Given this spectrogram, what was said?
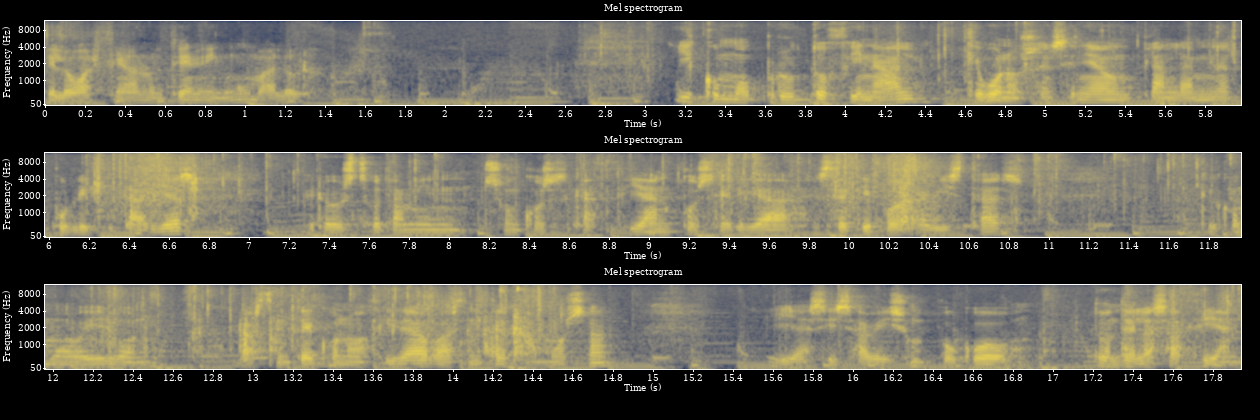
que luego al final no tiene ningún valor? Y como producto final, que bueno, os he enseñado en plan láminas publicitarias, pero esto también son cosas que hacían, pues sería este tipo de revistas que como veis, bueno, bastante conocida, bastante famosa y así sabéis un poco dónde las hacían.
